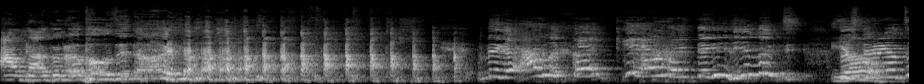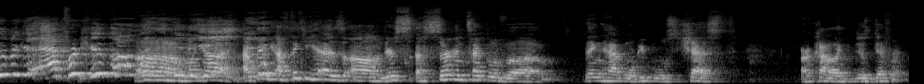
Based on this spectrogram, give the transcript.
I'm not gonna oppose it, dog. nigga, I looked that kid. I was like, nigga, he looks the stereotypical African dog. oh my god! I think I think he has. Um, there's a certain type of uh, thing happen where people's chests are kind of like just different.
